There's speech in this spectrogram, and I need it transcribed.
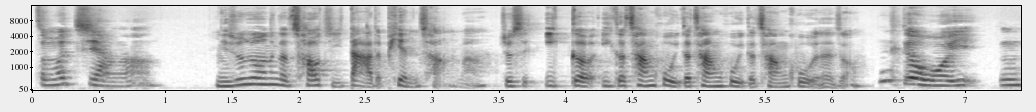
怎么讲啊？你是说那个超级大的片场吗？就是一个一个仓库一个仓库一个仓库的那种？那个我一嗯，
